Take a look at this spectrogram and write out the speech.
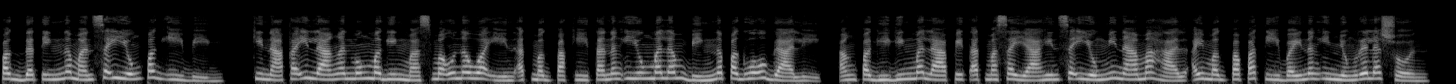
Pagdating naman sa iyong pag-ibig, kinakailangan mong maging mas maunawain at magpakita ng iyong malambing na pag-uugali. Ang pagiging malapit at masayahin sa iyong minamahal ay magpapatibay ng inyong relasyon.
